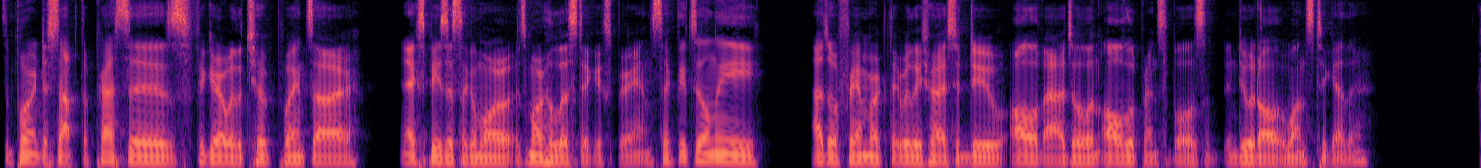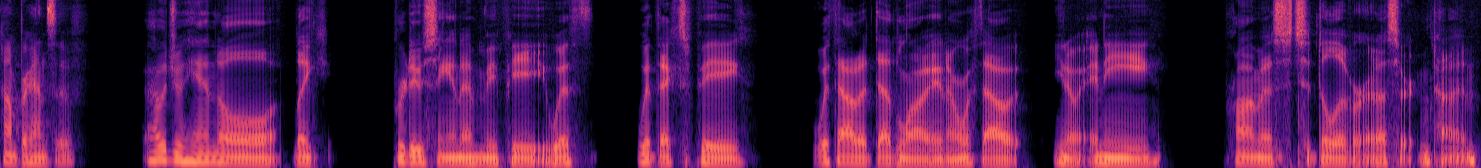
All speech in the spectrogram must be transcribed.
it's important to stop the presses, figure out where the choke points are. And XP is just like a more it's a more holistic experience. Like it's the only agile framework that really tries to do all of agile and all of the principles and do it all at once together. Comprehensive. How would you handle like producing an MVP with with XP without a deadline or without you know any promise to deliver at a certain time?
